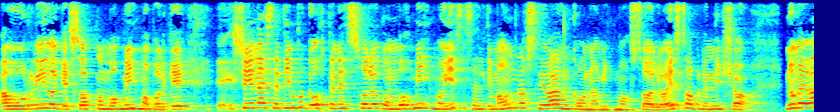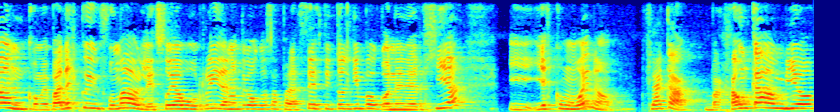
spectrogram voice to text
aburrido que sos con vos mismo, porque eh, llena ese tiempo que vos tenés solo con vos mismo y ese es el tema, uno no se banca uno mismo solo, eso aprendí yo no me banco, me parezco infumable, soy aburrida, no tengo cosas para hacer, estoy todo el tiempo con energía y, es como, bueno, flaca, baja un cambio,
